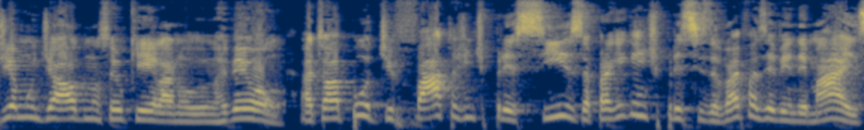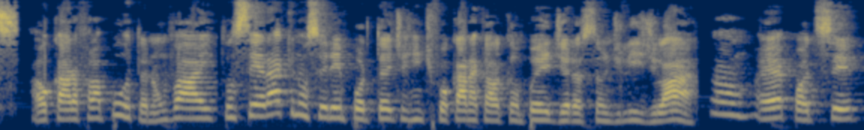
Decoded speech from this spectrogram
Dia Mundial do não sei o que lá no, no Réveillon. Aí tu fala, puta, de fato a gente precisa, pra que, que a gente precisa? Vai fazer vender mais? Aí o cara fala, puta, não vai. Então será que não seria importante a gente focar naquela campanha de geração de lead lá? Não, é, pode ser.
